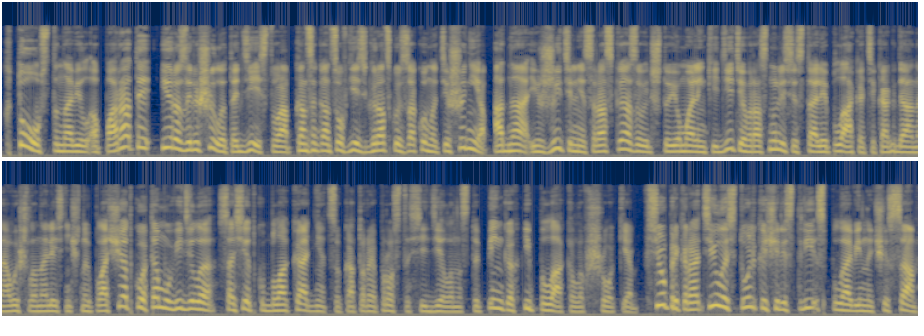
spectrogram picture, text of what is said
кто установил аппараты и разрешил это действо. В конце концов, есть городской закон о тишине. Одна из жительниц рассказывает, что ее маленькие дети проснулись и стали плакать, и когда она вышла на лестничную площадку, там увидела соседку-блокадницу школьницу, которая просто сидела на ступеньках и плакала в шоке. Все прекратилось только через три с половиной часа.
